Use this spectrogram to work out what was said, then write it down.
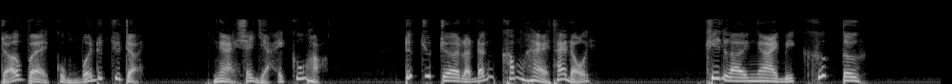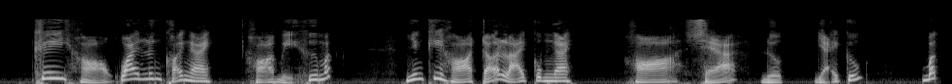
trở về cùng với Đức Chúa Trời. Ngài sẽ giải cứu họ. Đức Chúa Trời là đấng không hề thay đổi. Khi lời Ngài bị khước từ, khi họ quay lưng khỏi Ngài, họ bị hư mất nhưng khi họ trở lại cùng Ngài, họ sẽ được giải cứu, bất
